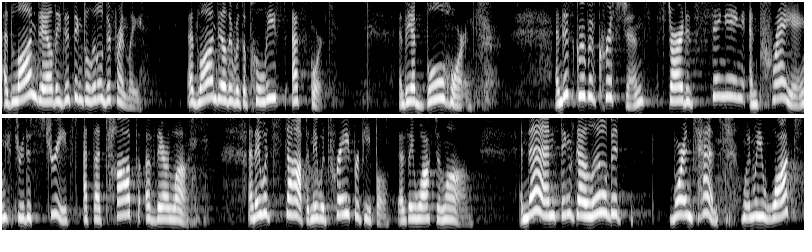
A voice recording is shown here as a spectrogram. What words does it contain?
At Lawndale, they did things a little differently. At Lawndale, there was a police escort, and they had bullhorns. And this group of Christians started singing and praying through the streets at the top of their lungs. And they would stop and they would pray for people as they walked along. And then things got a little bit more intense when we walked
